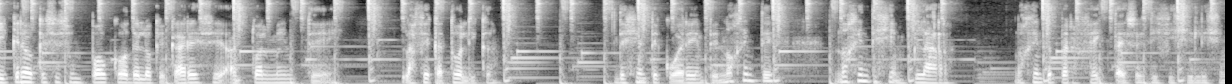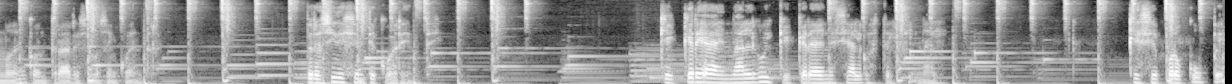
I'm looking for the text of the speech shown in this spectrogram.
Y creo que ese es un poco de lo que carece actualmente la fe católica, de gente coherente, no gente, no gente ejemplar, no gente perfecta, eso es dificilísimo de encontrar, eso no se encuentra. Pero sí de gente coherente. Que crea en algo y que crea en ese algo hasta el final. Que se preocupe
